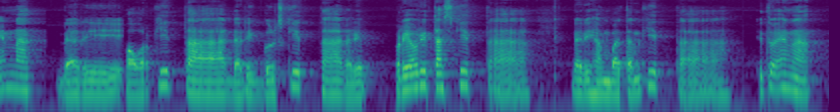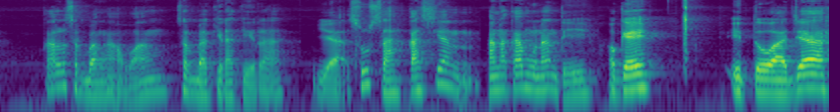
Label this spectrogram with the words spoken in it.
enak dari power kita, dari goals kita, dari prioritas kita, dari hambatan kita. Itu enak. Kalau serba ngawang, serba kira-kira, ya susah. Kasihan anak kamu nanti. Oke, itu aja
